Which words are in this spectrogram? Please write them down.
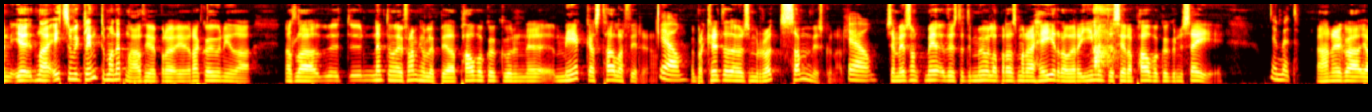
En ég, na, eitt sem við glemdum að nefna Því að bara, ég rakka augun í það Náttúrulega, nefndum það í framhjólöpi Að Páfagöggurinn megast talar fyrir hann. Já, Við bara kredda það sem rödd samviskunar já, Sem er samt með, þú veist, þetta er mögulega bara það sem hann er að heyra Og er að ímynda sér að Páfagöggurinn segi. Einmitt. Að hann er eitthvað, já,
